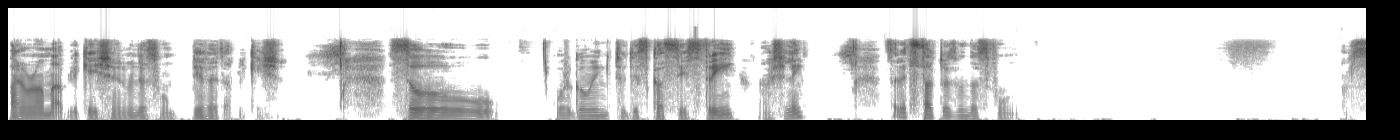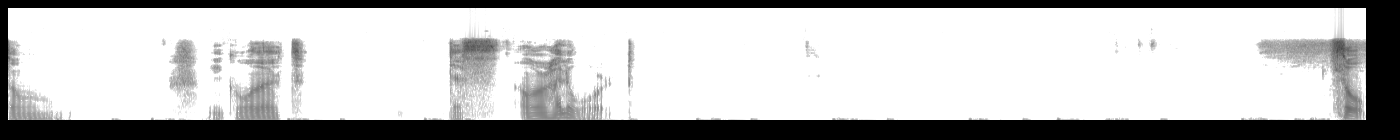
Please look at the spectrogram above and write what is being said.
panorama application Windows Phone pivot application. So we're going to discuss these three actually. So let's start with Windows Phone. So we call it this or hello world. So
